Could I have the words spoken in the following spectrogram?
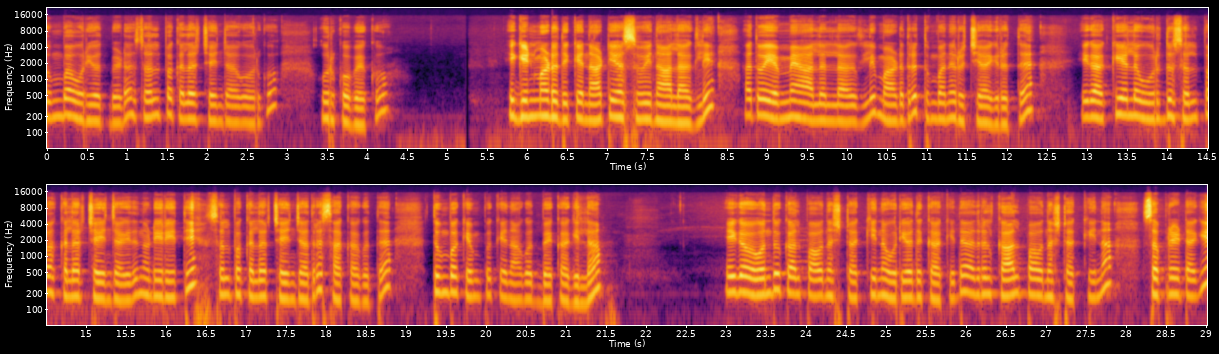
ತುಂಬ ಉರಿಯೋದು ಬೇಡ. ಸ್ವಲ್ಪ ಕಲರ್ ಚೇಂಜ್ ಆಗೋವರೆಗೂ ಹುರ್ಕೋಬೇಕು. ಈ ಗಿಣ್ ಮಾಡೋದಕ್ಕೆ ನಾಟಿ ಹಸುವಿನ ಹಾಲಾಗಲಿ ಅಥವಾ ಎಮ್ಮೆ ಹಾಲಲ್ಲಾಗಲಿ ಮಾಡಿದ್ರೆ ತುಂಬಾ ರುಚಿಯಾಗಿರುತ್ತೆ. ಈಗ ಅಕ್ಕಿಯೆಲ್ಲ ಹುರಿದು ಸ್ವಲ್ಪ ಕಲರ್ ಚೇಂಜ್ ಆಗಿದೆ. ನೋಡಿ, ಈ ರೀತಿ ಸ್ವಲ್ಪ ಕಲರ್ ಚೇಂಜ್ ಆದರೆ ಸಾಕಾಗುತ್ತೆ. ತುಂಬ ಕೆಂಪಕ್ಕೇನಾಗೋದು ಬೇಕಾಗಿಲ್ಲ. ಈಗ ಒಂದು ಕಾಲು ಪಾವನಷ್ಟು ಅಕ್ಕಿನ ಉರಿಯೋದಕ್ಕೆ ಹಾಕಿದೆ. ಅದರಲ್ಲಿ ಕಾಲು ಪಾವನಷ್ಟು ಅಕ್ಕಿನ ಸಪ್ರೇಟಾಗಿ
